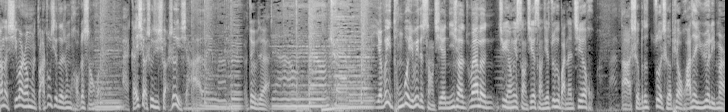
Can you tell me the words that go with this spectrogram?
真的希望人们抓住现在这种好的生活，哎，该享受就享受一下，对不对？一味通过一味的省钱，你想完了就因为省钱省钱，最后把那钱啊舍不得坐车票花在医院里面，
